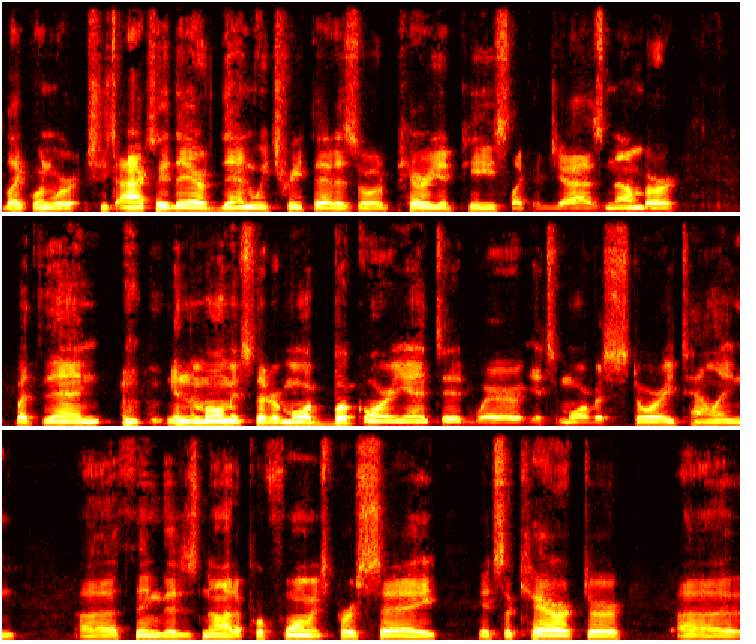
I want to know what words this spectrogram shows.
like when we're she's actually there, then we treat that as a period piece like a jazz number. But then in the moments that are more book oriented, where it's more of a storytelling uh, thing that is not a performance per se, it's a character, uh,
